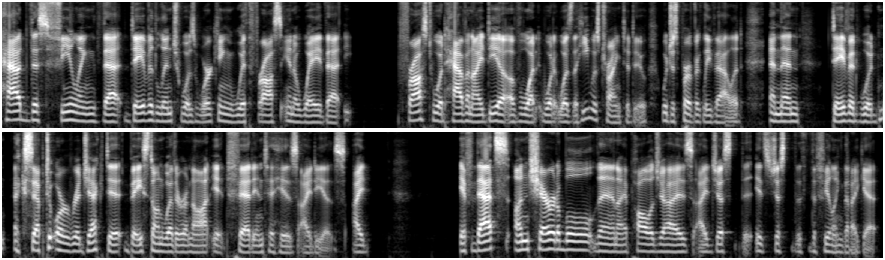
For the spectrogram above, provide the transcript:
had this feeling that David Lynch was working with Frost in a way that Frost would have an idea of what what it was that he was trying to do, which is perfectly valid, and then David would accept or reject it based on whether or not it fed into his ideas. I if that's uncharitable, then I apologize. I just it's just the, the feeling that I get.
